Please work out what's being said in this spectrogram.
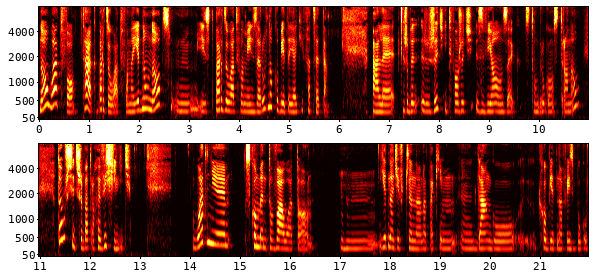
No, łatwo, tak, bardzo łatwo. Na jedną noc mm, jest bardzo łatwo mieć zarówno kobietę, jak i faceta. Ale żeby żyć i tworzyć związek z tą drugą stroną, to już się trzeba trochę wysilić. Ładnie skomentowała to jedna dziewczyna na takim y, gangu y, kobiet na Facebooku,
